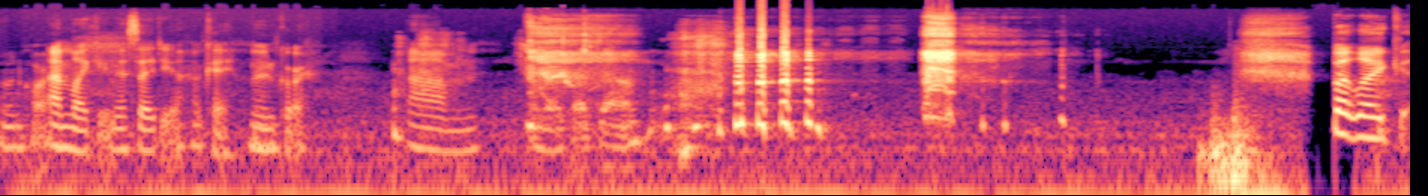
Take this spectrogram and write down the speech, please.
Mooncore. I'm liking this idea. Okay, moon core. Um, write that down. but like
